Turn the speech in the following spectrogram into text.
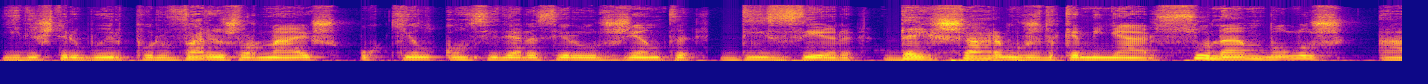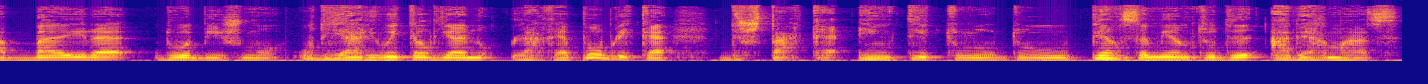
e distribuir por vários jornais o que ele considera ser urgente dizer, deixarmos de caminhar sonâmbulos à beira do abismo. O diário italiano La Repubblica destaca em título do pensamento de Habermas:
